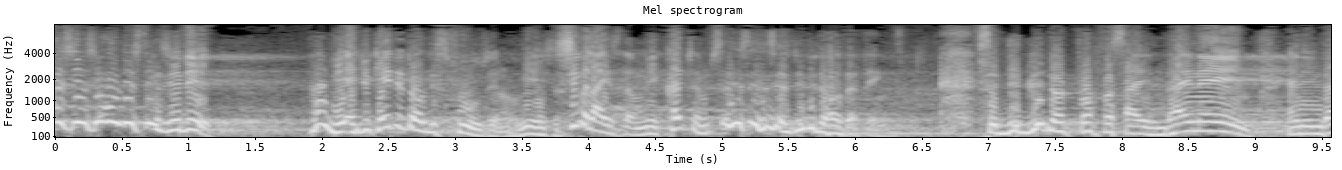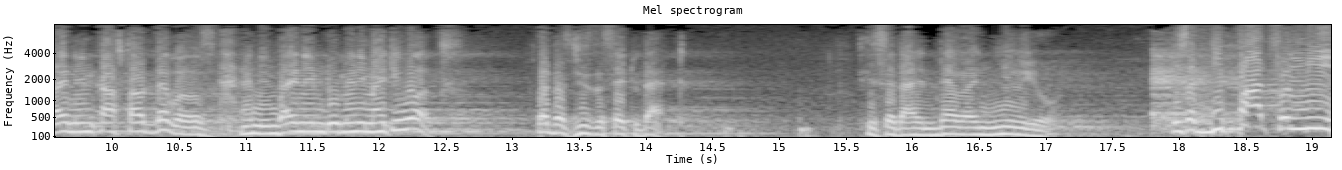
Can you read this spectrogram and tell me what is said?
yes, yes, all these things we did. Uh, we educated all these fools, you know, we civilized them, we cultured them, yes, yes, yes, we did all the things. So did we not prophesy in thy name, and in thy name cast out devils, and in thy name do many mighty works? What does Jesus say to that? He said, I never knew you. He said, depart from me,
